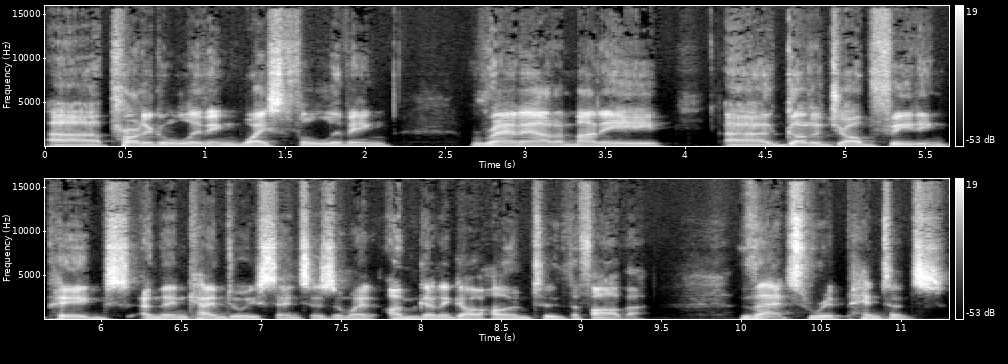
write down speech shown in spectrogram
uh, prodigal living, wasteful living, ran out of money, uh, got a job feeding pigs, and then came to his senses and went, "I'm going to go home to the father." That's repentance.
